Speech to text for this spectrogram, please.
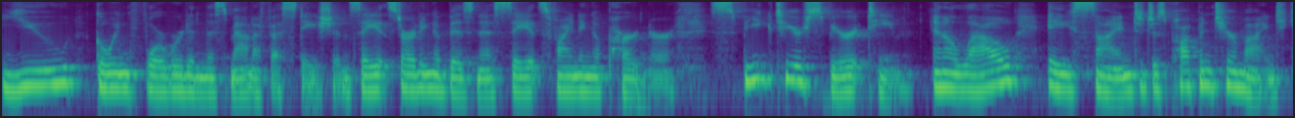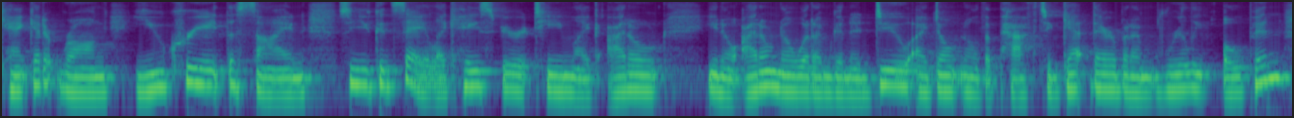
you going forward in this manifestation. Say it's starting a business, say it's finding a partner. Speak to your spirit team and allow a sign to just pop into your mind. You can't get it wrong. You create the sign. So you could say, like, hey, spirit team, like, I don't, you know, I don't know what I'm going to do. I don't know the path path to get there, but I'm really open.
